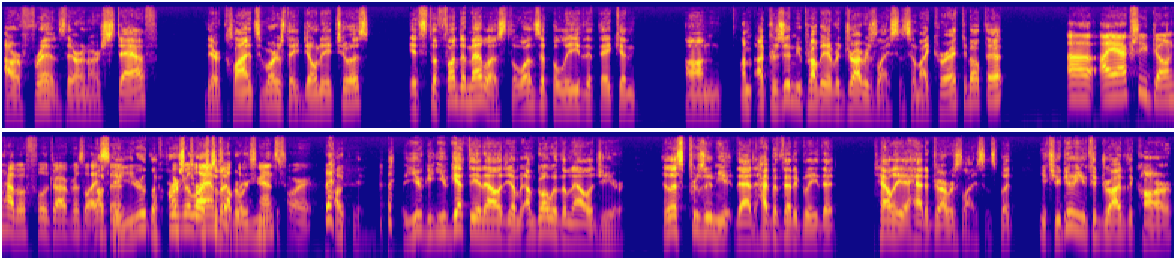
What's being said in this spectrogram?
our friends. They're on our staff. They're clients of ours. They donate to us. It's the fundamentalists, the ones that believe that they can. Um, i presume you probably have a driver's license. Am I correct about that? Uh, I actually don't have a full driver's license. Okay, you're the first I rely person on public ever transport. okay, you you get the analogy. I'm, I'm going with analogy here. let's presume you, that hypothetically that Talia had a driver's license, but if you do, you can drive the car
